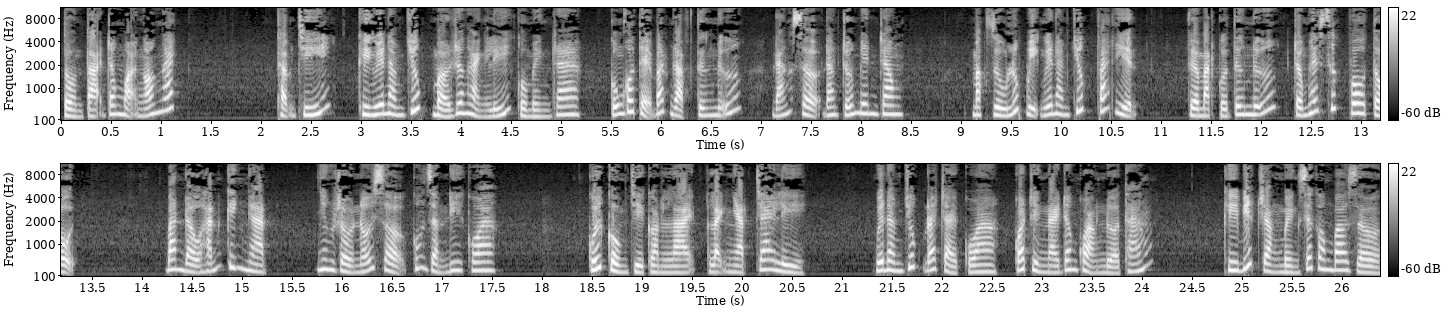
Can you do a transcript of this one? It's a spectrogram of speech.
tồn tại trong mọi ngõ ngách. Thậm chí, khi nguyễn nam trúc mở rương hành lý của mình ra, cũng có thể bắt gặp tương nữ đáng sợ đang trốn bên trong mặc dù lúc bị nguyễn nam trúc phát hiện, vẻ mặt của tương nữ trông hết sức vô tội. Ban đầu hắn kinh ngạc, nhưng rồi nỗi sợ cũng dần đi qua. Cuối cùng chỉ còn lại lạnh nhạt chai lì. Nguyễn nam trúc đã trải qua quá trình này trong khoảng nửa tháng. Khi biết rằng mình sẽ không bao giờ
